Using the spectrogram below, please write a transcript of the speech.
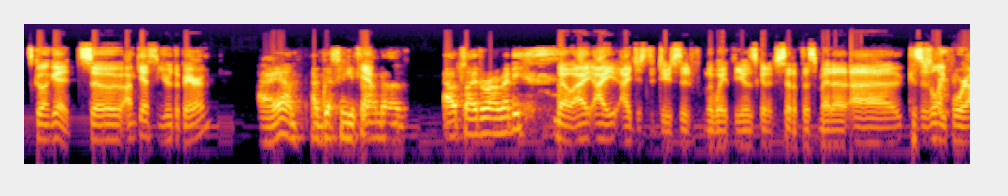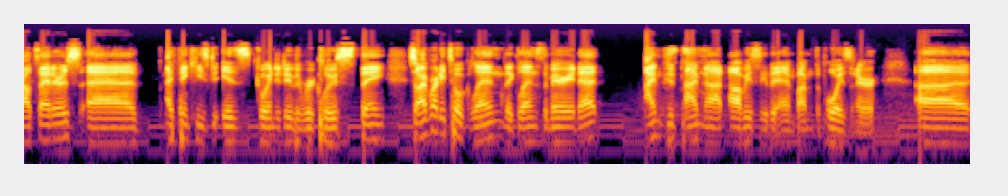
it's going good. So I'm guessing you're the Baron? I am. I'm guessing you found a outsider already. No, I, I, I just deduced it from the way Theo's going to set up this meta. Because there's only four outsiders. Uh, I think he's is going to do the recluse thing. So I've already told Glenn that Glenn's the marionette. I'm the, I'm not obviously the imp. I'm the poisoner. Uh,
